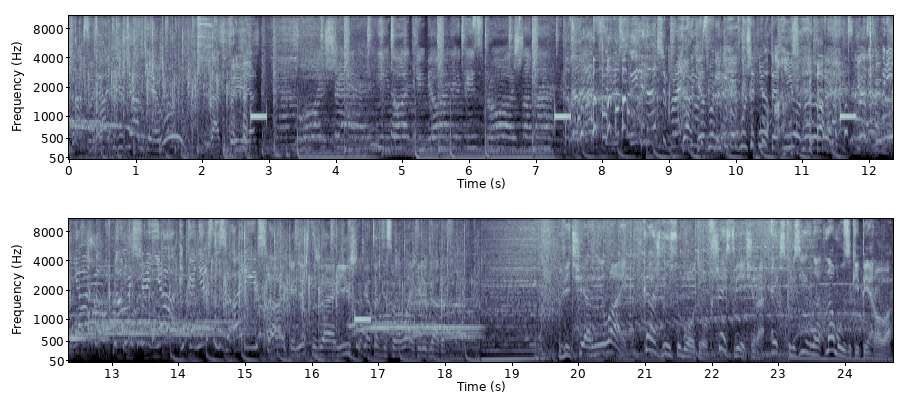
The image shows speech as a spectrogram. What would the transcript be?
Здравствуйте, девчонки! Здравствуйте, привет! больше не тот ребенок из прошлого. Так, я смотрю, ты кайфуешь от нее, ты от нее, надо трек. Естественно. Там еще я и, Ариша. А, конечно же, Ариша. Готовьте свои лайки, ребята. Вечерний лайк. Каждую субботу в 6 вечера. Эксклюзивно на музыке Первого.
